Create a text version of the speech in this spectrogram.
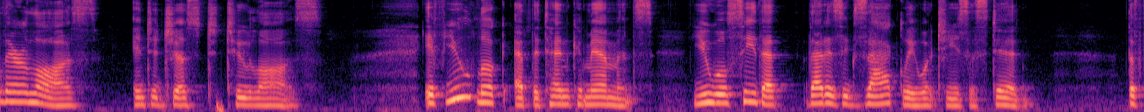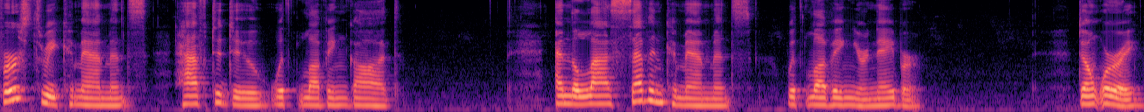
their laws into just two laws. If you look at the Ten Commandments, you will see that that is exactly what Jesus did. The first three commandments have to do with loving God, and the last seven commandments with loving your neighbor. Don't worry,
